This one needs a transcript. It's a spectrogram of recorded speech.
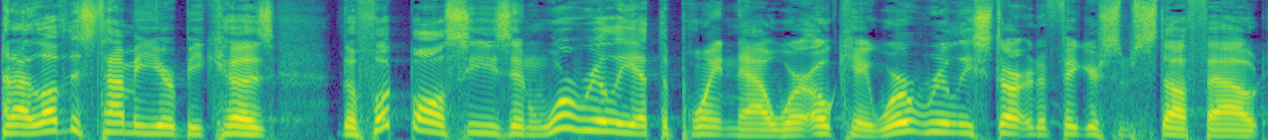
And I love this time of year because the football season, we're really at the point now where, okay, we're really starting to figure some stuff out.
